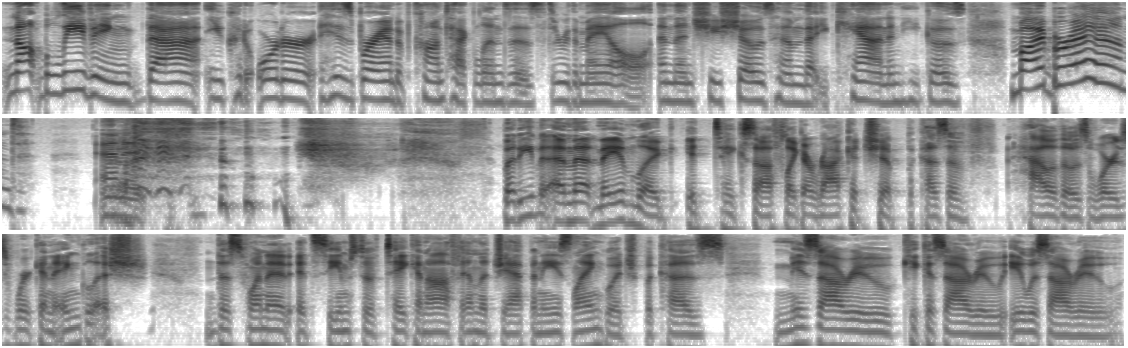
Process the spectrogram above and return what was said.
not believing that you could order his brand of contact lenses through the mail. And then she shows him that you can, and he goes, My brand and it. but even and that name, like it takes off like a rocket ship because of how those words work in English. This one, it, it seems to have taken off in the Japanese language because Mizaru, Kikazaru, Iwazaru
